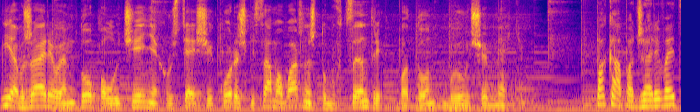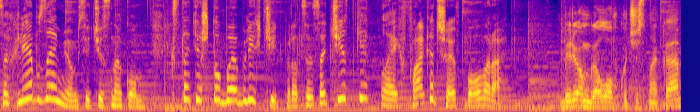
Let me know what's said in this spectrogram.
И обжариваем до получения хрустящей корочки. Самое важное, чтобы в центре батон был еще мягким. Пока поджаривается хлеб, займемся чесноком. Кстати, чтобы облегчить процесс очистки, лайфхак от шеф-повара. Берем головку чеснока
